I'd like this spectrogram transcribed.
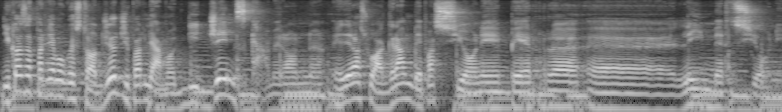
Di cosa parliamo quest'oggi? Oggi parliamo di James Cameron e della sua grande passione per eh, le immersioni.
